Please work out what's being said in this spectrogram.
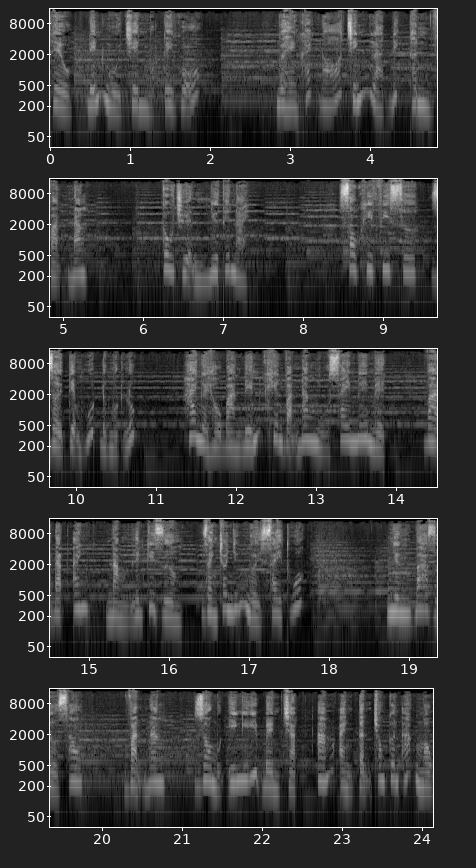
thều đến ngồi trên một cây gỗ. Người hành khách đó chính là đích thân vạn năng. Câu chuyện như thế này. Sau khi phi sơ rời tiệm hút được một lúc, hai người hầu bàn đến khiêng vạn năng ngủ say mê mệt và đặt anh nằm lên cái giường dành cho những người say thuốc. Nhưng ba giờ sau, vạn năng do một ý nghĩ bền chặt ám ảnh tận trong cơn ác mộng,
